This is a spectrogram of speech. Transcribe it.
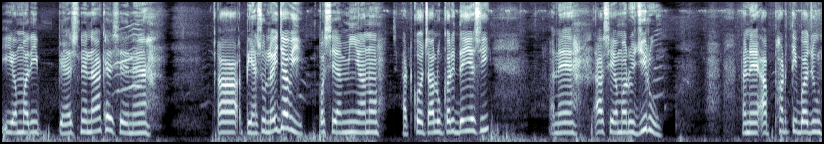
એ અમારી ભેંસને નાખે છે ને આ ભેંસું લઈ જાવી પછી અમે આનો હાટકો ચાલુ કરી દઈએ છીએ. અને આ છે અમારું જીરું. અને આ ફરતી બાજુ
